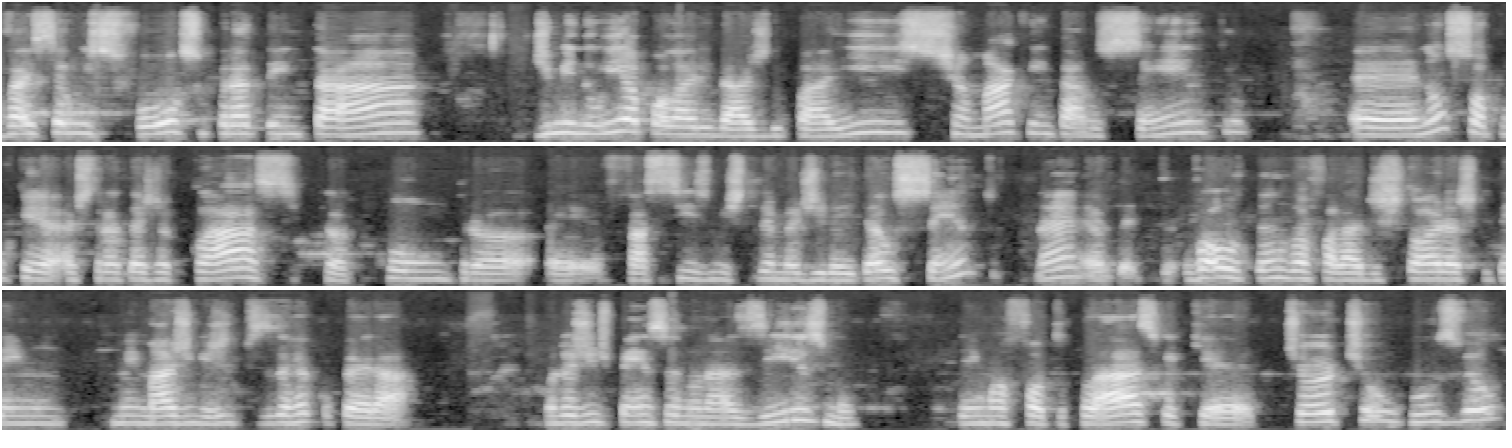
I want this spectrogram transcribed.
vai ser um esforço para tentar diminuir a polaridade do país, chamar quem está no centro, é, não só porque a estratégia clássica contra é, fascismo e extrema-direita é o centro, né? É, voltando a falar de história, acho que tem um, uma imagem que a gente precisa recuperar. Quando a gente pensa no nazismo, tem uma foto clássica que é Churchill, Roosevelt,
